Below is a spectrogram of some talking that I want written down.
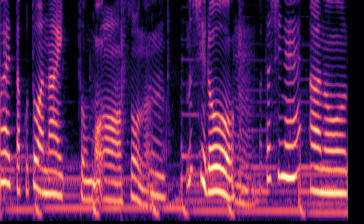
えたことはないと思う。ああそうなうんだ、ん、むしろ、うん。私ねあの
